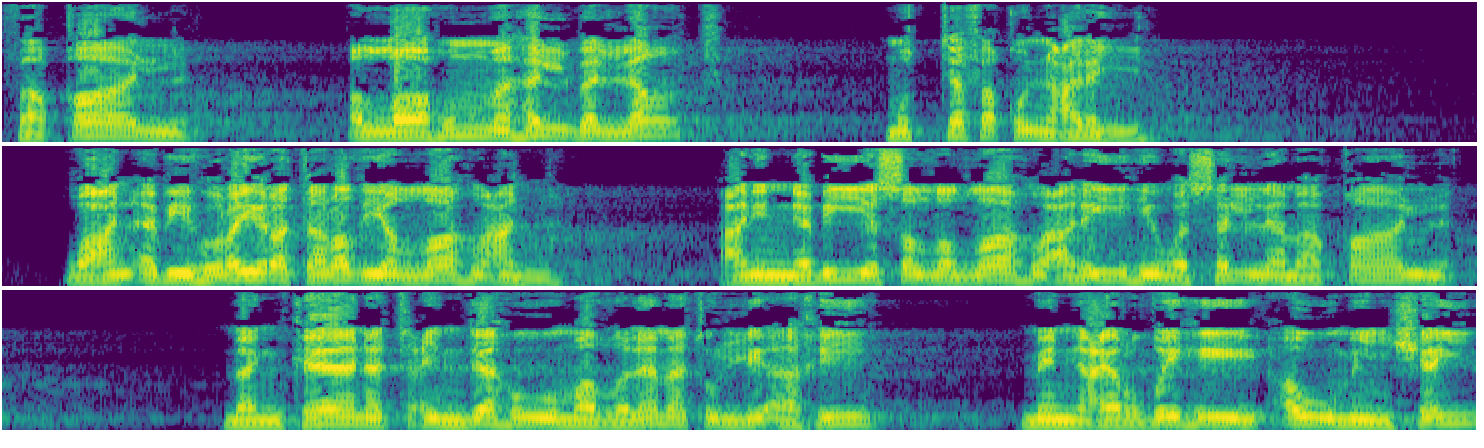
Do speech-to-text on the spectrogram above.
فقال اللهم هل بلغت؟ متفق عليه. وعن أبي هريرة رضي الله عنه عن النبي صلى الله عليه وسلم قال من كانت عنده مظلمة لأخيه من عرضه أو من شيء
